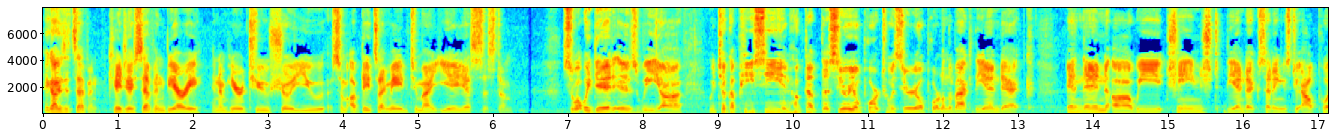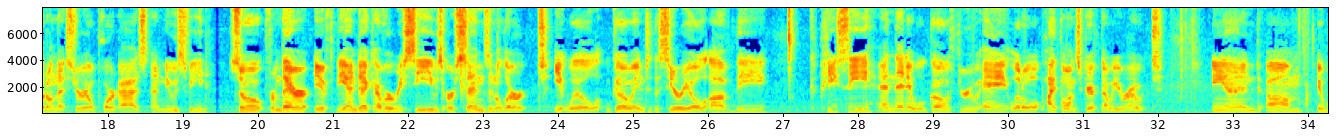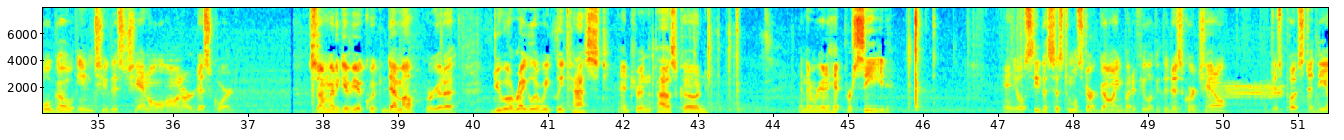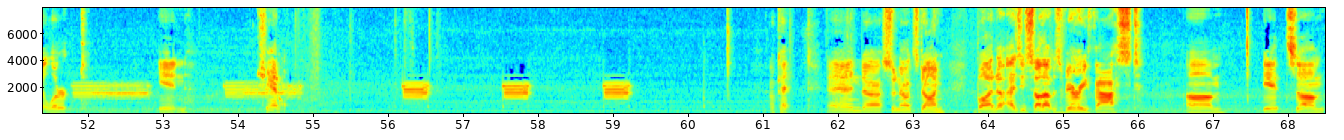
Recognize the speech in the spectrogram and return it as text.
Hey guys, it's Evan, KJ7BRE, and I'm here to show you some updates I made to my EAS system. So what we did is we uh, we took a PC and hooked up the serial port to a serial port on the back of the ENDEC, and then uh, we changed the ENDEC settings to output on that serial port as a news feed. So from there, if the ENDEC ever receives or sends an alert, it will go into the serial of the PC, and then it will go through a little Python script that we wrote, and um, it will go into this channel on our Discord. So I'm going to give you a quick demo. We're going to do a regular weekly test, enter in the passcode, and then we're going to hit proceed. And you'll see the system will start going, but if you look at the Discord channel, I just posted the alert in channel. Okay, and uh, so now it's done. But uh, as you saw, that was very fast. Um, it's um,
